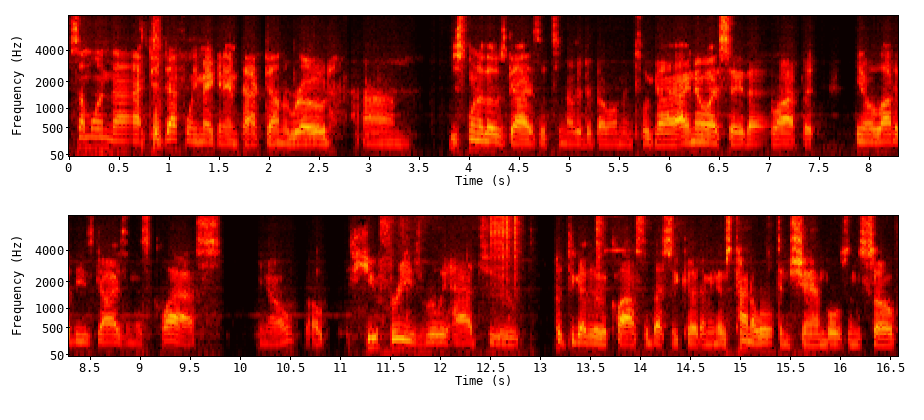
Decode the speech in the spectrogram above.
someone that could definitely make an impact down the road. Um, just one of those guys that's another developmental guy. I know I say that a lot, but you know, a lot of these guys in this class, you know, uh, Hugh Freeze really had to put together the class the best he could. I mean, it was kind of left in shambles, and so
